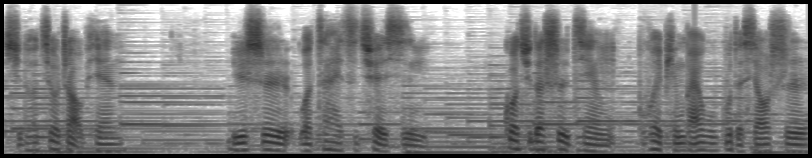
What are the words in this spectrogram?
许多旧照片。于是我再一次确信，过去的事情不会平白无故的消失，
